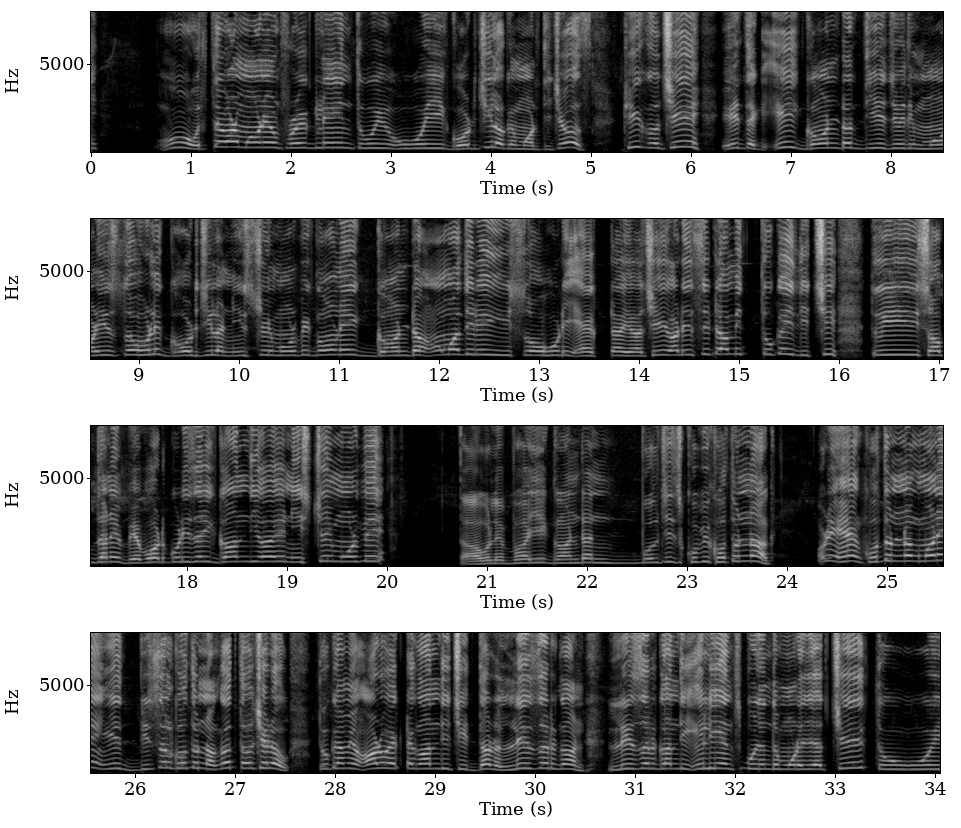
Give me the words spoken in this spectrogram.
ও তার মনে ফ্রেগলিন, তুই ওই গডজিলাকে মারতে চাস? ঠিক আছে? এই দেখ, এই গানটা দিয়ে যদি মরিস তাহলে গডজিলা নিশ্চয়ই মরবে। কারণ এই গানটা আমাদের এই শহরে একটাই আছে। আর সেটা আমি তোকেই দিচ্ছি। তুই সাবধানে ব্যবহার করিস আর এই গান দিয়ে নিশ্চয়ই মরবে। তাহলে ভাই, এই গানটা বলছিস খুবই খতরনাক। আরে হ্যাঁ খতরনাক মানে? এ বিশাল খতরনাক। আর তাছাড়াও, তোকে আমি আরও একটা গান দিচ্ছি। দাঁড়া লেজার গান লেজার গান দিয়ে এলিয়েন্স পর্যন্ত মরে যাচ্ছে। তো ওই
